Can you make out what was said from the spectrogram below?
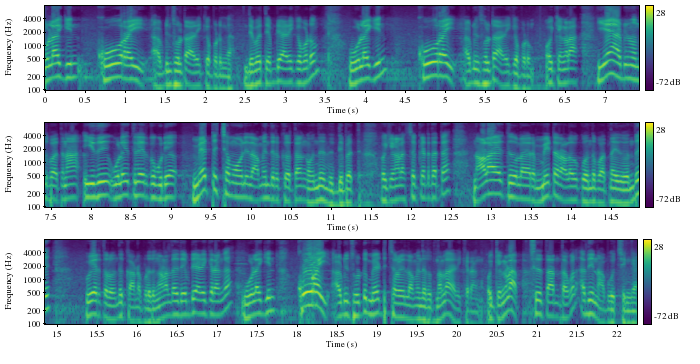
உலகின் கூரை அப்படின்னு சொல்லிட்டு அழைக்கப்படுங்க. திபத் எப்படி அழைக்கப்படும்? உலகின் கூரை அப்படின்னு சொல்லிட்டு அழைக்கப்படும். ஓகேங்களா? ஏன் அப்படின்னு வந்து பார்த்தீங்கன்னா இது உலகத்தில் இருக்கக்கூடிய மேட்டுச்சமவெளியில் தாங்க வந்து இந்த திபெத். ஓகேங்களா ஸோ கிட்டத்தட்ட நாலாயிரத்தி தொள்ளாயிரம் மீட்டர் அளவுக்கு வந்து பார்த்தீங்கன்னா இது வந்து உயரத்தில் வந்து காணப்படுதுங்க. ஆனால் இது எப்படி அழைக்கிறாங்க உலகின் கூரை அப்படின்னு சொல்லிட்டு மேட்டுச்சமவெளியில் அமைந்திருக்கிறதுனால அழைக்கிறாங்க ஓகேங்களா சிறு தார்ந்த தகவல் அதையும் ஞாபகம் வச்சுங்க.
